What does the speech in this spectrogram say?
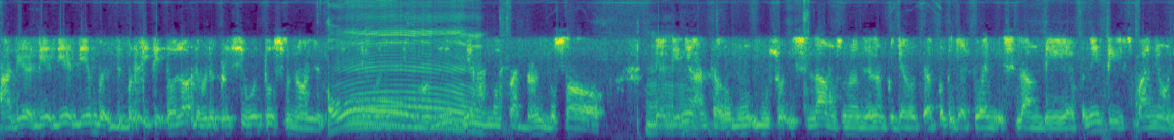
Ah, dia dia dia dia ber, bertitik tolak daripada peristiwa tu sebenarnya. Oh. Dia, dia hanya padri besar. Jadi ni antara mu- musuh Islam sebenarnya dalam kejatuhan apa kejatuhan Islam di apa ni di Spanyol.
